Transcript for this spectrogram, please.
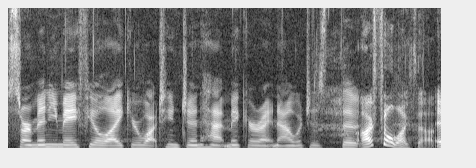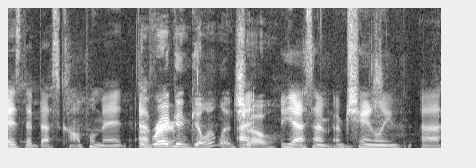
sermon. You may feel like you're watching Jen Hatmaker right now, which is the I feel like that. is the best compliment The ever. Reagan Gilliland I- show. yes, I'm, I'm channeling uh,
